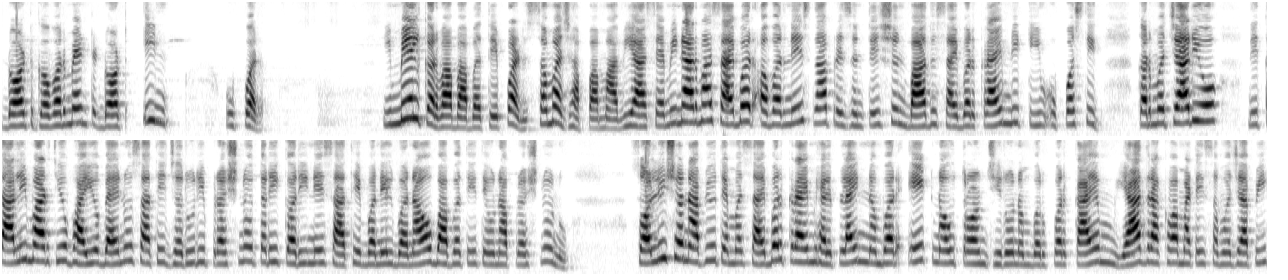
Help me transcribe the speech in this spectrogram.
dot government dot in ઉપર ઈમેલ કરવા બાબતે પણ સમજ આપવામાં આવી. આ સેમિનારમાં સાયબર અવેરનેસના પ્રેઝન્ટેશન બાદ સાયબર ક્રાઇમની ટીમ ઉપસ્થિત. કર્મચારીઓ ને તાલીમાર્થીઓ ભાઈઓ બહેનો સાથે જરૂરી પ્રશ્નોત્તરી કરીને સાથે બનેલ બનાવો બાબતે તેઓના પ્રશ્નોનું સોલ્યુશન આપ્યું. તેમજ સાયબર ક્રાઇમ હેલ્પલાઇન નંબર એક નવ ત્રણ જીરો નંબર ઉપર કાયમ યાદ રાખવા માટે સમજ આપી.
